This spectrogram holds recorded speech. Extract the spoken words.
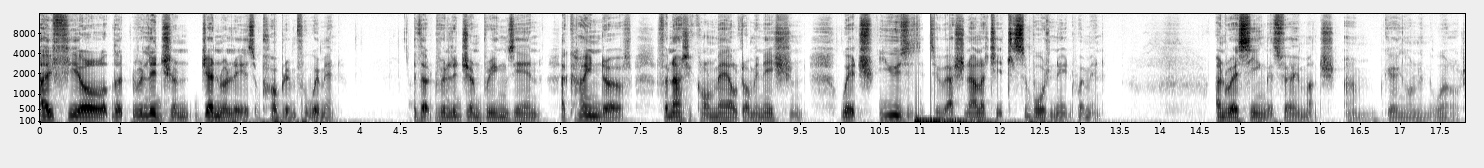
I feel that religion generally is a problem for women. That religion brings in a kind of fanatical male domination which uses its irrationality to subordinate women. And we're seeing this very much um, going on in the world.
